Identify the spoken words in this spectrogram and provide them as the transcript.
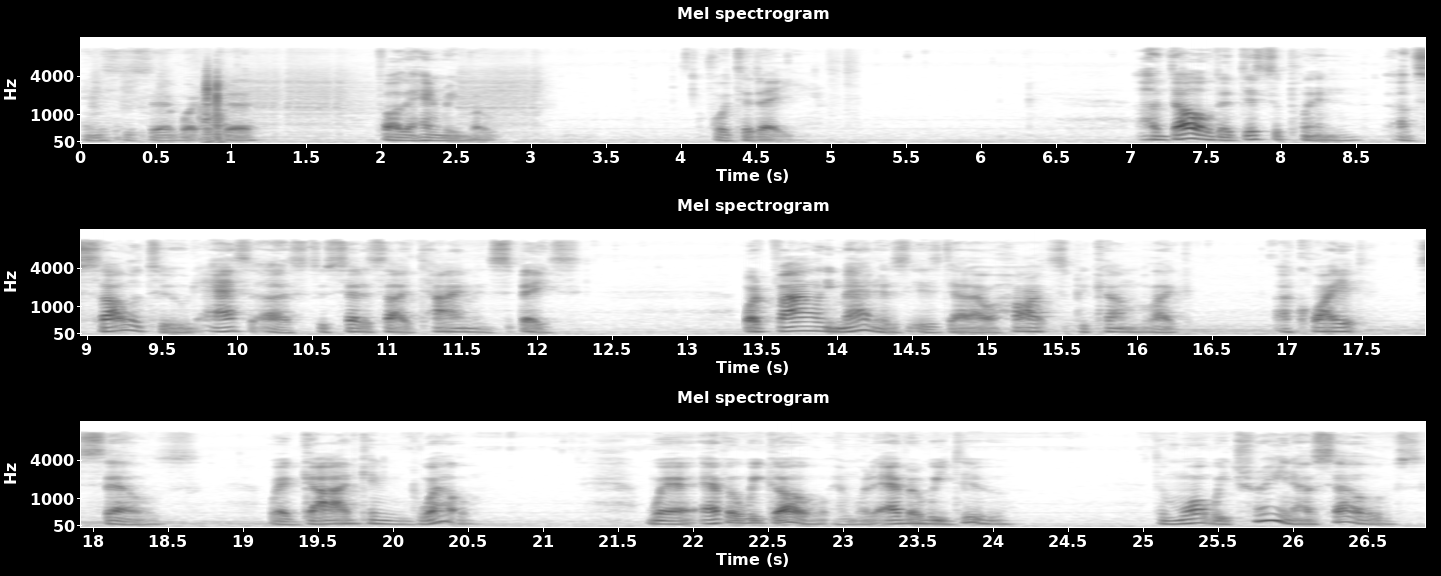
And this is uh, what uh, Father Henry wrote for today. Although the discipline of solitude asks us to set aside time and space, what finally matters is that our hearts become like a quiet cells where God can dwell wherever we go and whatever we do, the more we train ourselves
